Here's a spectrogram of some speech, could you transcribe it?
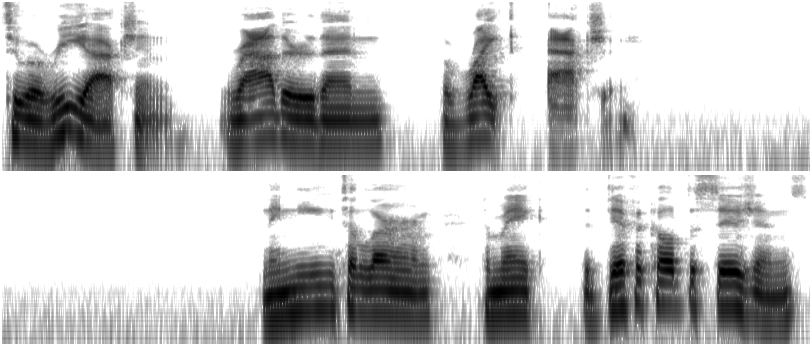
to a reaction rather than the right action. And they need to learn to make the difficult decisions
